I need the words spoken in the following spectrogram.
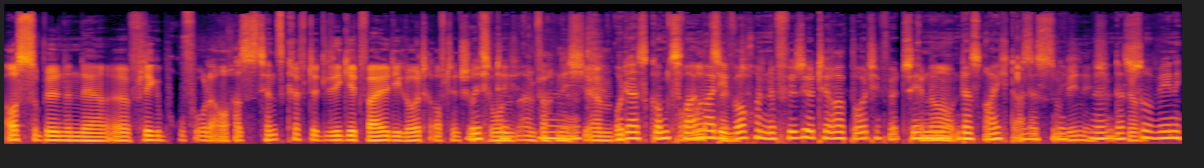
Auszubildenden der äh, Pflegeberufe oder auch Assistenzkräfte delegiert, weil die Leute auf den Stationen Richtig. einfach ja, nicht. Ähm, oder es kommt zweimal die Woche eine Physiotherapeutin für zehn genau. Minuten, das reicht alles das ist nicht. Wenig. Ne? Das ja. ist so wenig.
